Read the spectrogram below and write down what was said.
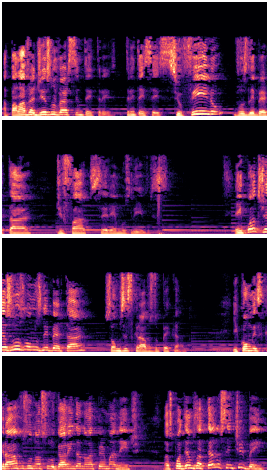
A palavra diz no verso 33, 36: Se o Filho vos libertar, de fato seremos livres. Enquanto Jesus não nos libertar, somos escravos do pecado. E como escravos, o nosso lugar ainda não é permanente. Nós podemos até nos sentir bem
